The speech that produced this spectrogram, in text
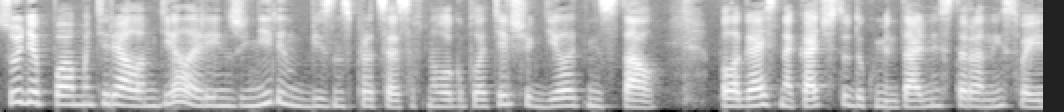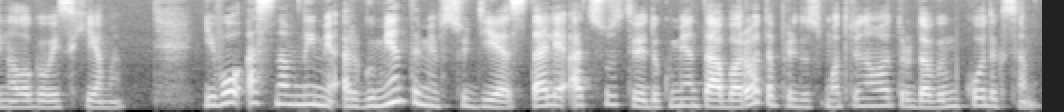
Судя по материалам дела, реинжиниринг бизнес-процессов налогоплательщик делать не стал, полагаясь на качество документальной стороны своей налоговой схемы. Его основными аргументами в суде стали отсутствие документа оборота, предусмотренного Трудовым кодексом,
